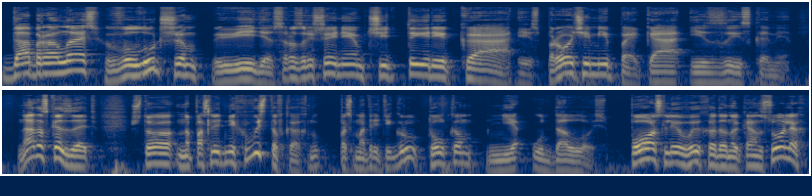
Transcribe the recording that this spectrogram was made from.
Добралась в лучшем виде с разрешением 4К и с прочими ПК-изысками. Надо сказать, что на последних выставках, ну, посмотреть игру толком не удалось после выхода на консолях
